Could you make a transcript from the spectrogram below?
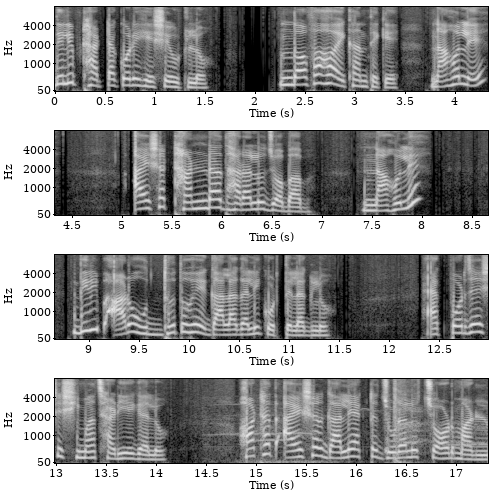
দিলীপ ঠাট্টা করে হেসে উঠল, দফা হয় এখান থেকে। না হলে আয়েশা ঠান্ডা ধারালো জবাব। না হলে দিলীপ আরও উদ্ধত হয়ে গালাগালি করতে লাগল। এক পর্যায়ে সে সীমা ছাড়িয়ে গেল। হঠাৎ আয়েশার গালে একটা জোরালো চড় মারল।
